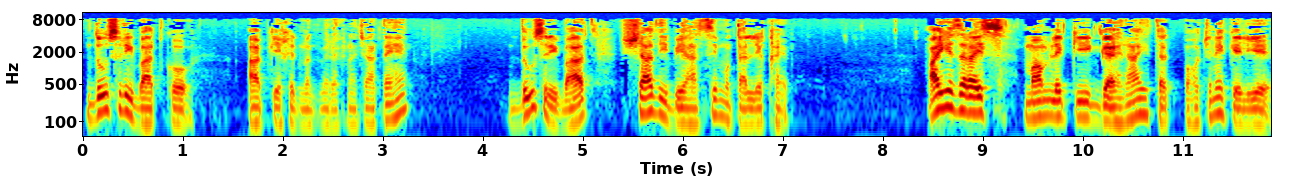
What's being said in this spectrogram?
دوسری بات کو آپ کی خدمت میں رکھنا چاہتے ہیں۔ دوسری بات شادی بیاہ سے متعلق ہے۔ آئیے ذرا اس معاملے کی گہرائی تک پہنچنے کے لیے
